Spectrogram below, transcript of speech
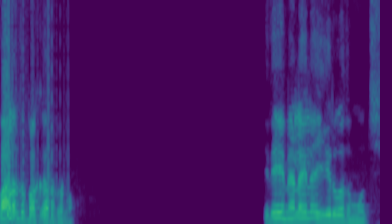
வலது பக்கம் இருக்கணும். இதே நிலையில இருபது மூச்சு.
